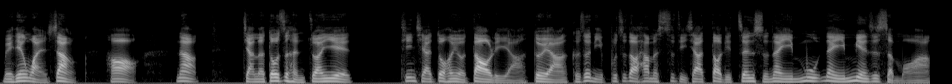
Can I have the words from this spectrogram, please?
每天晚上，哈、那讲的都是很专业，听起来都很有道理啊，对啊。可是你不知道他们私底下到底真实那一幕那一面是什么啊，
